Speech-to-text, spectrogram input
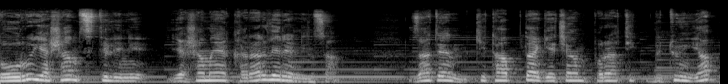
doğru yaşam stilini yaşamaya karar veren insan zaten kitapta geçen pratik bütün yap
